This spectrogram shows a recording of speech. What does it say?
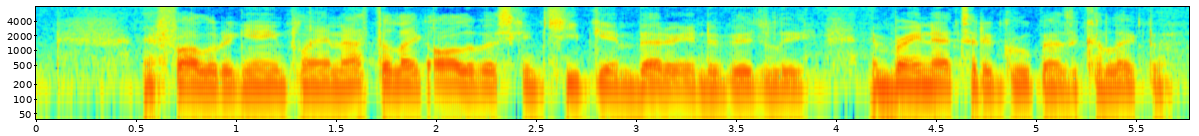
and follow the game plan. I feel like all of us can keep getting better individually and bring that to the group as a collective.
